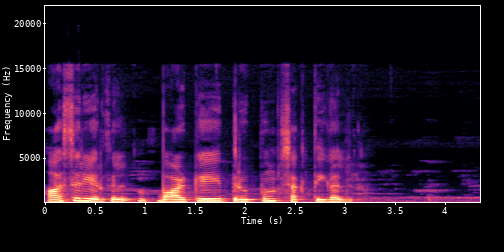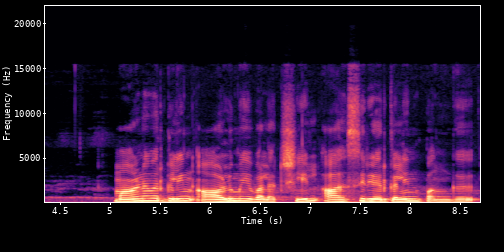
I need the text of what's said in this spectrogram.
ஆசிரியர்கள் வாழ்க்கையை திருப்பும் சக்திகள். மாணவர்களின் ஆளுமை வளர்ச்சியில் ஆசிரியர்களின் பங்கு.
